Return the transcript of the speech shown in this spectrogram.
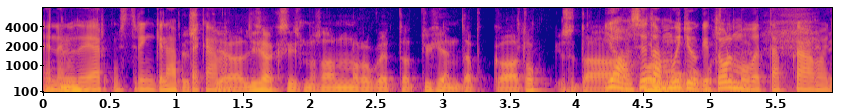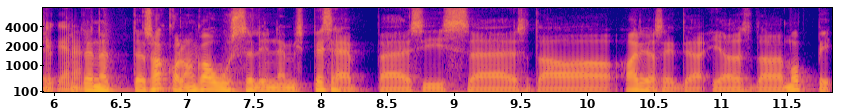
enne kui ta järgmist ringi läheb Just, tegema. ja lisaks siis ma saan aru, et ta tühjendab ka tok-, seda jaa, seda muidugi, tolmu võtab ka muidugi ära. tean, et Sakol on ka uus selline, mis peseb äh, siis äh, seda harjaseid ja, ja seda moppi,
